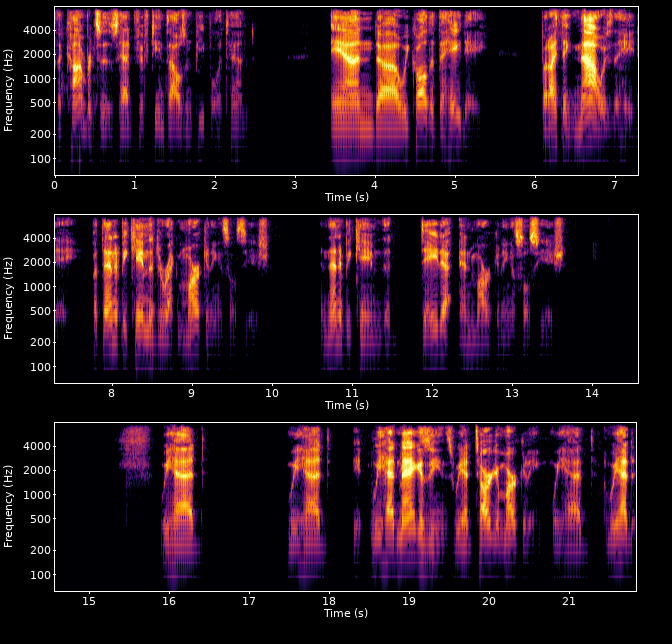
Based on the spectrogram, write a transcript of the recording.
the conferences had 15,000 people attend. And uh, we called it the heyday. But I think now is the heyday. But then it became the Direct Marketing Association. And then it became the Data and Marketing Association. We had we had we had magazines. We had Target Marketing. We had we had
